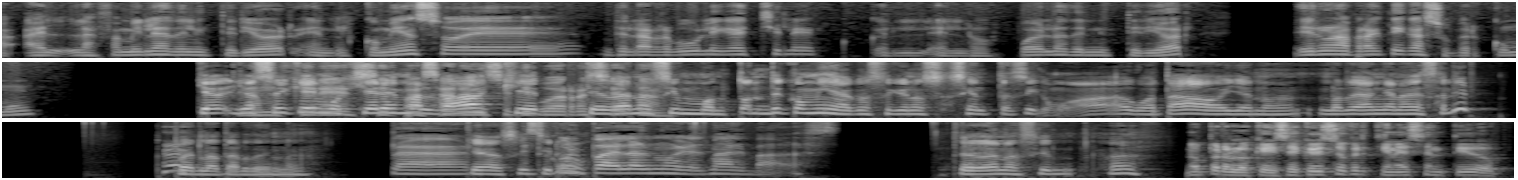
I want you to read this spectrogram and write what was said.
a- a las familias del interior, en el comienzo de, de la República de Chile, en, en los pueblos del interior, era una práctica súper común. Yo, yo sé que hay mujeres malvadas que te dan así un montón de comida, cosa que uno se siente así como ah, agotado y ya no, no le dan ganas de salir. Después de la tarde ¿no? Claro, así es tirado. culpa de las mujeres malvadas. te dan así. ah. No, pero lo que dice Christopher tiene sentido.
